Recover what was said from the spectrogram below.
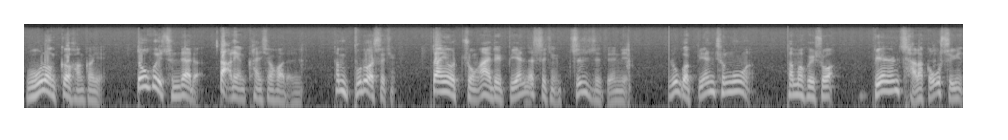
无论各行各业，都会存在着大量看笑话的人。他们不做事情，但又总爱对别人的事情指指点点。如果别人成功了，他们会说别人踩了狗屎运；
